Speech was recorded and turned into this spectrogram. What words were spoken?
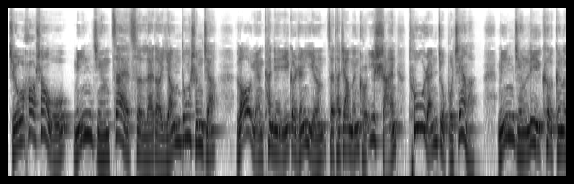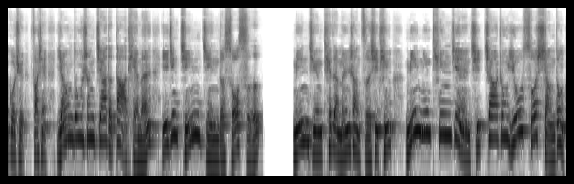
九号上午，民警再次来到杨东升家，老远看见一个人影在他家门口一闪，突然就不见了。民警立刻跟了过去，发现杨东升家的大铁门已经紧紧的锁死。民警贴在门上仔细听，明明听见其家中有所响动，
